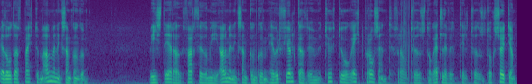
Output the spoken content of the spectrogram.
eða út af bættum almenningssamgöngum. Víst er að farþegum í almenningssamgöngum hefur fjölgað um 21% frá 2011 til 2017.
